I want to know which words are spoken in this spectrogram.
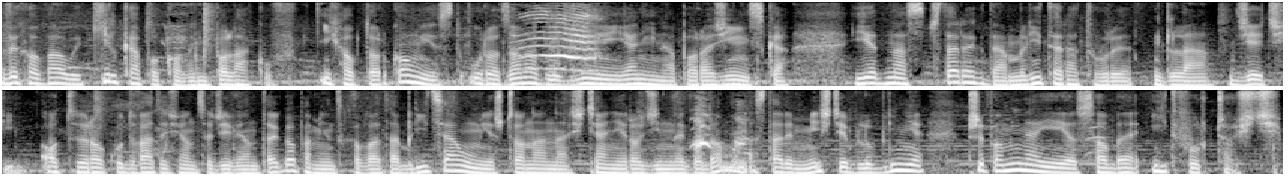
wychowały kilka pokoleń Polaków. Ich autorką jest urodzona w Lublinie Janina Porazińska, jedna z czterech dam literatury dla dzieci. Od roku 2009 pamiątkowa tablica umieszczona na ścianie rodzinnego domu na Starym Mieście w Lublinie przypomina jej osobę i twórczość.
